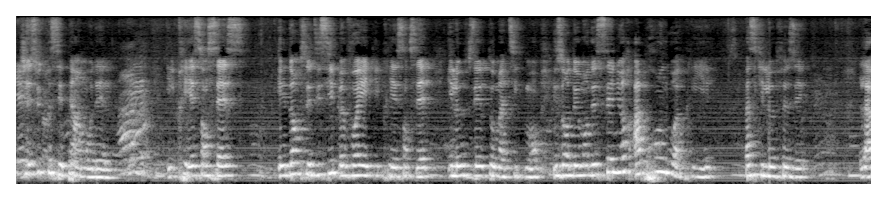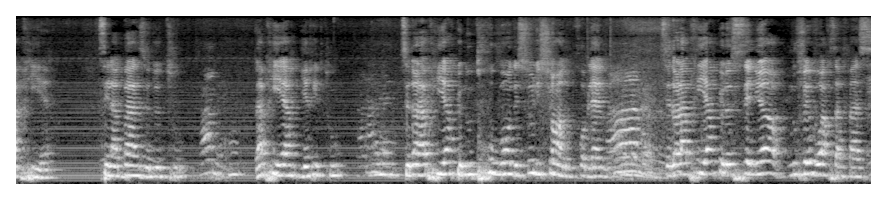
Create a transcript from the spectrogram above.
Jésus-Christ était un modèle. Il priait sans cesse. Et donc ce disciple voyait qu'il priait sans cesse. Il le faisait automatiquement. Ils ont demandé, Seigneur, apprends-nous à prier. Parce qu'il le faisait. La prière, c'est la base de tout. La prière guérit tout. C'est dans la prière que nous trouvons des solutions à nos problèmes. C'est dans la prière que le Seigneur nous fait voir sa face.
